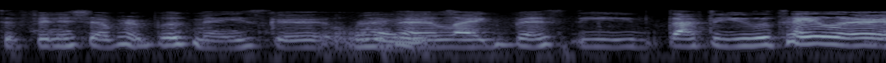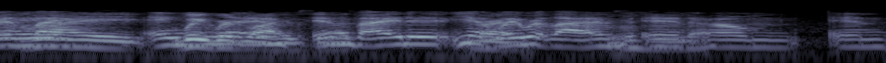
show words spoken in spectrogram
to finish up her book manuscript with her like bestie dr ula taylor and like Right. and Wayward Eula Lives, yes. invited yeah Right. wayward lives Mhm. and um and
